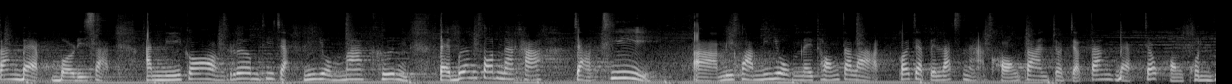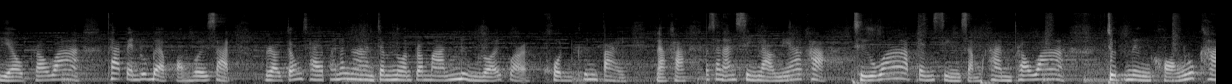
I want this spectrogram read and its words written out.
ตั้งแบบบริษัท อันนี้ก็เริ่มที่จะนิยมมากขึ้น แต่เบื้องต้นนะคะจากที่ มีความนิยมในท้องตลาดก็จะเป็นลักษณะของการจดจัดตั้งแบบเจ้าของคนเดียว เพราะว่าถ้าเป็นรูปแบบของบริษัท เราต้องใช้พนักงานจำนวนประมาณ 100 กว่าคนขึ้นไปนะคะ เพราะฉะนั้นสิ่งเหล่านี้ค่ะ ถือว่าเป็นสิ่งสำคัญ เพราะว่าจุดหนึ่งของลูกค้า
